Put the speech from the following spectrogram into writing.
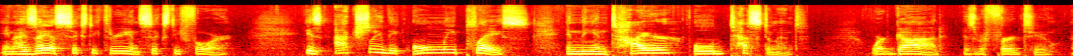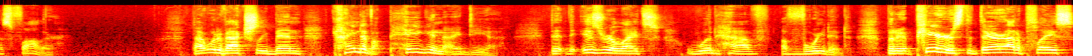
in Isaiah 63 and 64 is actually the only place in the entire Old Testament where God is referred to as Father. That would have actually been kind of a pagan idea that the Israelites would have avoided. But it appears that they're at a place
